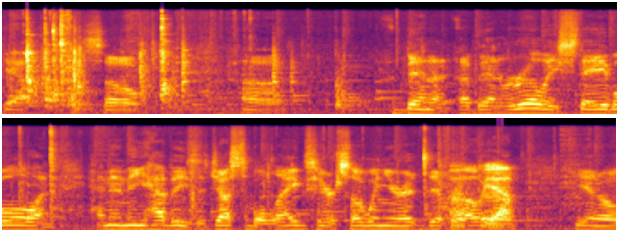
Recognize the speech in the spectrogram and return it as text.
Yeah, so uh, been a, been really stable and and then you have these adjustable legs here so when you're at different Oh, yeah. uh, you know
